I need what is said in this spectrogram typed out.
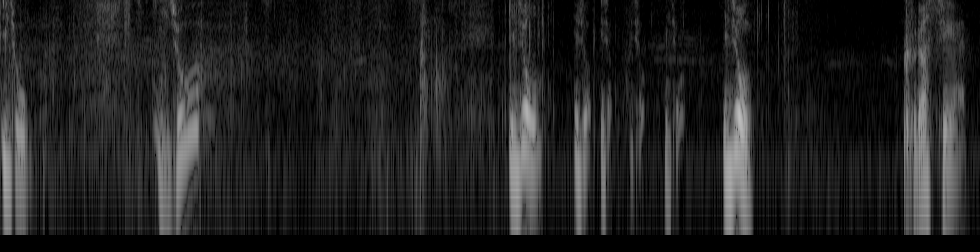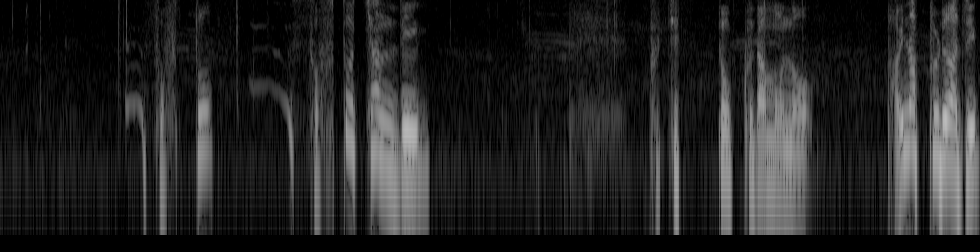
以上。以上？以上以上以上以上以上。以上。クラシエソフトソフトキャンディプチッと果物。パイナップル味。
